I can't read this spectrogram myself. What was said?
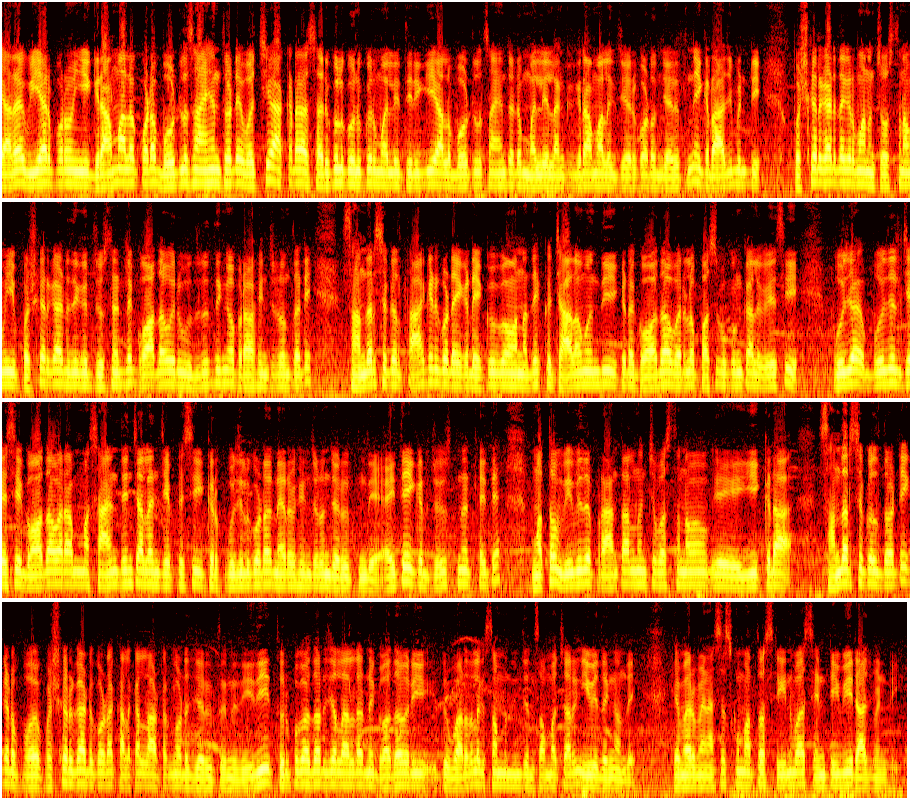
అదే విఆర్పురం ఈ గ్రామాలకు కూడా బోట్ల సాయంతో వచ్చి అక్కడ సరుకులు కొనుక్కుని మళ్ళీ తిరిగి వాళ్ళ బోట్ల సాయంతో మళ్ళీ లంక గ్రామాలకు చేరుకోవడం జరుగుతుంది. ఇక రాజమండ్రి పుష్కర్ఘాట్ దగ్గర మనం చూస్తున్నాం ఈ పుష్కర్ఘాట్ దగ్గర చూసినట్లే గోదావరి ఉధృతంగా ప్రవహించడంతో సందర్శకుల తాకిడి కూడా ఇక్కడ ఎక్కువగా ఉన్నది. ఇక్కడ చాలామంది ఇక్కడ గోదావరిలో పసుపు కుంకాలు వేసి పూజ పూజలు చేసి గోదావరి అమ్మ శాంతించాలని చెప్పేసి ఇక్కడ పూజలు కూడా నిర్వహించడం జరుగుతుంది. అయితే ఇక్కడ చూస్తున్నట్లయితే మొత్తం వివిధ ప్రాంతాల నుంచి వస్తున్న ఇక్కడ సందర్శకులతోటి ఇక్కడ పు- కూడా కలకల్లాటం కూడా జరుగుతుంది. ఇది తూర్పుగోదావరి జిల్లాలోని గోదావరి వరదలకు సంబంధించిన సమాచారం ఈ విధంగా ఉంది. కెమెరామెన్ ఎస్ఎస్ కుమార్తో శ్రీనివాస్ ఎన్టీవీ రాజమండ్రి.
